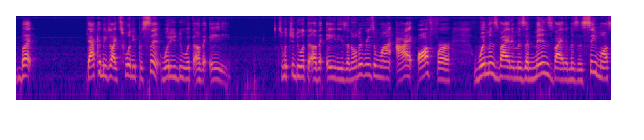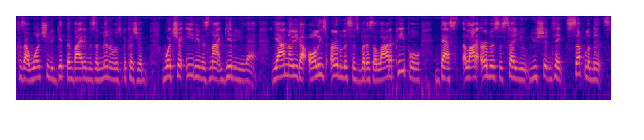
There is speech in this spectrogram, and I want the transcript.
but that could be like 20%. What do you do with the other 80? So what you do with the other 80s, and the only reason why I offer women's vitamins and men's vitamins and sea moss because I want you to get the vitamins and minerals because you're what you're eating is not giving you that. Yeah, I know you got all these herbalists, but it's a lot of people that's a lot of herbalists tell you you shouldn't take supplements.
